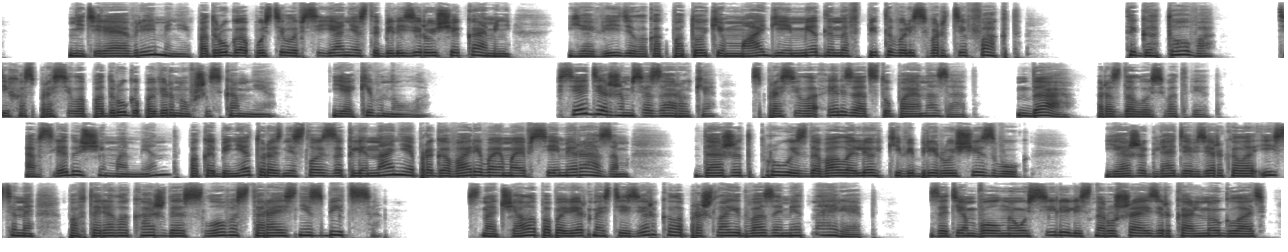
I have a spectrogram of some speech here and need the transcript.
Не теряя времени, подруга опустила в сияние стабилизирующий камень. Я видела, как потоки магии медленно впитывались в артефакт — «Ты готова?» — тихо спросила подруга, повернувшись ко мне. Я кивнула. «Все держимся за руки?» — спросила Эльза, отступая назад. «Да», — раздалось в ответ. А в следующий момент по кабинету разнеслось заклинание, проговариваемое всеми разом. Даже Тпру издавала легкий вибрирующий звук. Я же, глядя в зеркало истины, повторяла каждое слово, стараясь не сбиться. Сначала по поверхности зеркала прошла едва заметная рябь. Затем волны усилились, нарушая зеркальную гладь.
